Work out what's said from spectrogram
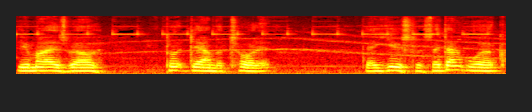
you may as well put down the toilet. They're useless, they don't work.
